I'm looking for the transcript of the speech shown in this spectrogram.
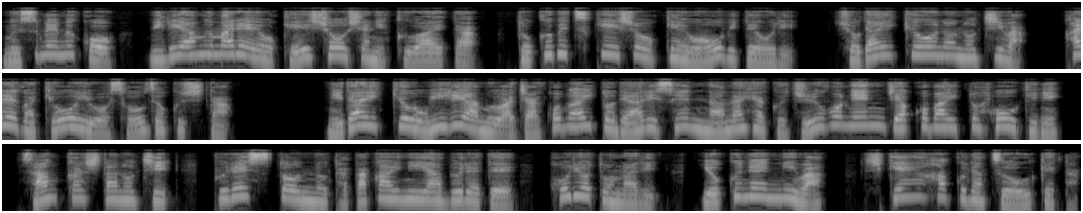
娘婿、ウィリアム・マレーを継承者に加えた、特別継承権を帯びており、初代教の後は、彼が教位を相続した。二代教ウィリアムはジャコバイトであり1715年ジャコバイト放棄に参加した後、プレストンの戦いに敗れて捕虜となり、翌年には試験剥奪を受けた。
